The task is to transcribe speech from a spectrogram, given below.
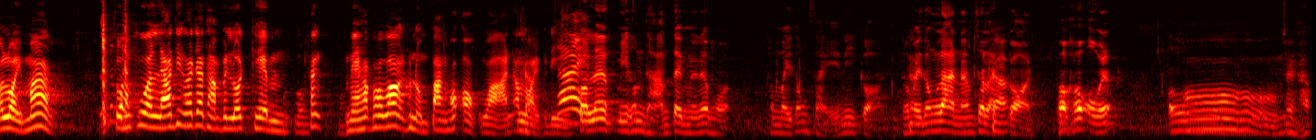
อร่อยมาก สมควรแล้วที่เขาจะทำเป็นรสเค็มทั้งนะครับเพราะว่าขนมปังเขาออกหวานอร่อยพอดี ใช่ ตอนแรกมีคำถามเต็มเลยนะผมว่าทำไมต้องใส่ไอ้นี่ก่อนทำไมต้องราดน้ำสลัดครับ ก่อนพอเขาอบไว้แล้วโอ้โอ้ ใช่ครับ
